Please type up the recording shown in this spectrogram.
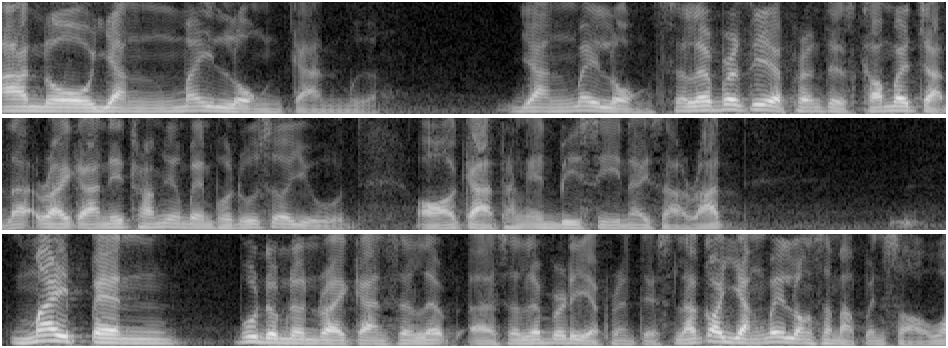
อาโนยังไม่ลงการเมือง ยังไม่ลง Celebrity Apprentice เขาไม่จัดและรายการนี้ทรัมป์ยังเป็นโปรดิวเซอร์อยู่ออกอากาศทาง NBC ในสหรัฐ ไม่เป็น ผู้ดำเนินรายการ Celebrity Apprentice แล้วก็ยังไม่ลงสมัครเป็นสว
